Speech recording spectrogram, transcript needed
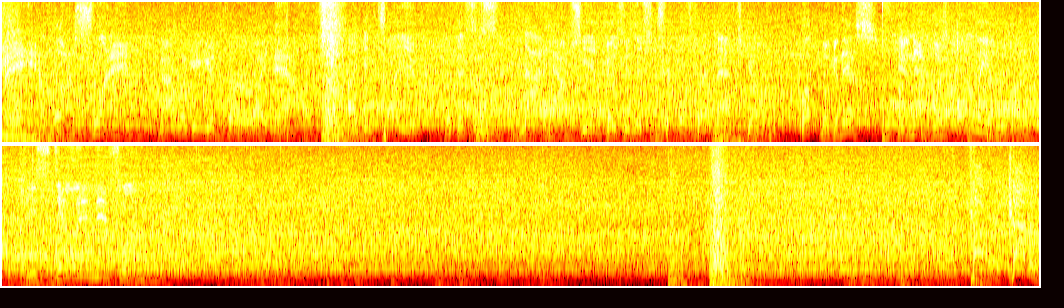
Man, what a slam. Not looking good for her right now. I can tell you that this is not how she envisioned this triple threat match going. Well, look at this. And that was only a one. She's still in this one. Cover, cover.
